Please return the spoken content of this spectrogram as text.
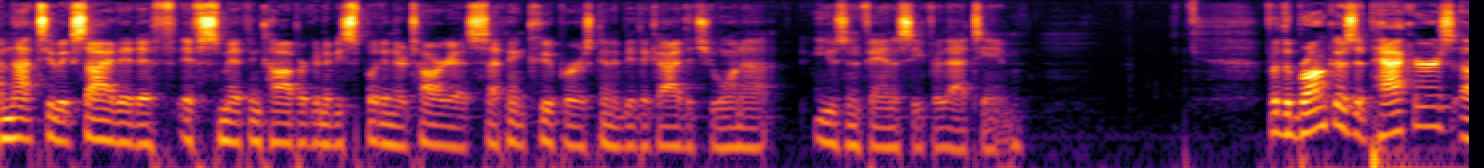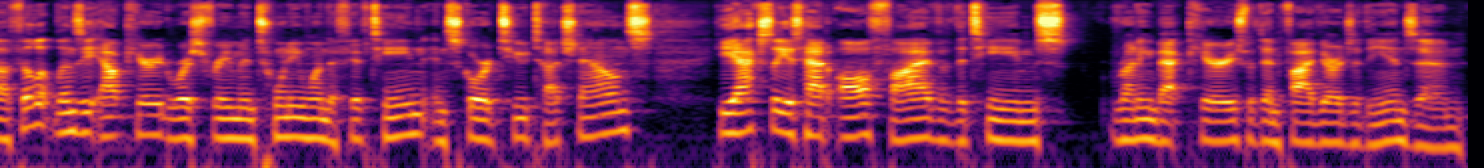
I'm not too excited if if Smith and Cobb are going to be splitting their targets. I think Cooper is going to be the guy that you want to use in fantasy for that team. For the Broncos at Packers, uh, Phillip Lindsay outcarried Royce Freeman 21 to 15 and scored two touchdowns. He actually has had all five of the team's running back carries within five yards of the end zone.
